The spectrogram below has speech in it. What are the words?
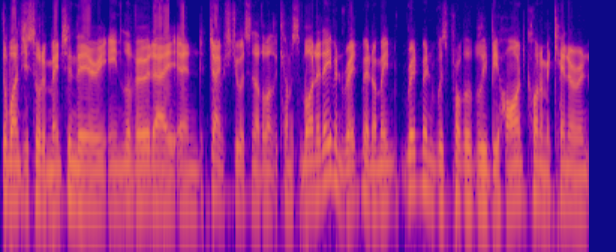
the ones you sort of mentioned there in Laverde and James Stewart's another one that comes to mind, and even Redman. I mean, Redman was probably behind Connor McKenna and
